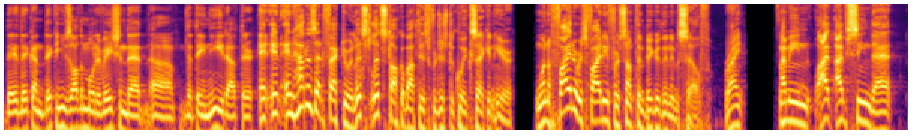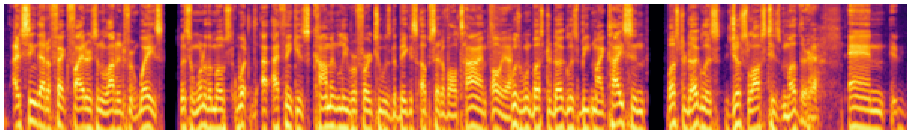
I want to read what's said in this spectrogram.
they, they can they can use all the motivation that uh, that they need out there. And, and and how does that factor in? Let's let's talk about this for just a quick second here. When a fighter is fighting for something bigger than himself, right? I mean, I've, I've seen that. I've seen that affect fighters in a lot of different ways. Listen, one of the most what I think is commonly referred to as the biggest upset of all time Oh, yeah. was when Buster Douglas beat Mike Tyson. Buster Douglas just lost his mother Yeah. and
